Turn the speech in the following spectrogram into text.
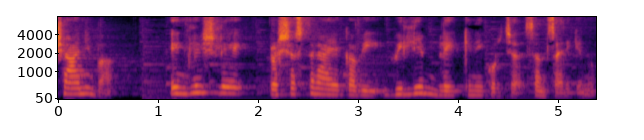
ഷാനിബ ഇംഗ്ലീഷിലെ പ്രശസ്തനായ കവി വില്യം ബ്ലേക്കിനെ കുറിച്ച് സംസാരിക്കുന്നു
